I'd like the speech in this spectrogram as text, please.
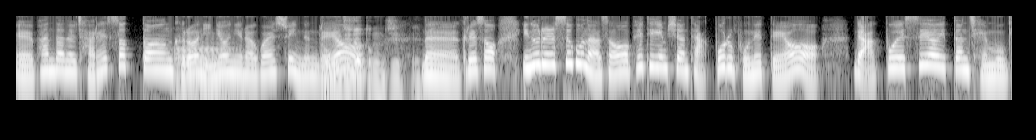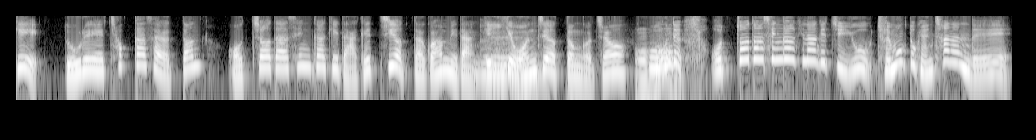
예, 판단을 잘 했었던 그런 어. 인연이라고 할 수 있는데요. 동지죠, 동지. 예. 네, 그래서 이 노래를 쓰고 나서 패티김 씨한테 악보를 보냈대요. 근데 악보에 쓰여 있던 제목이 노래의 첫 가사였던 어쩌다 생각이 나겠지였다고 합니다. 네. 이게 원제였던 거죠. 어허. 어, 근데 어쩌다 생각이 나겠지. 요 제목도 괜찮은데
